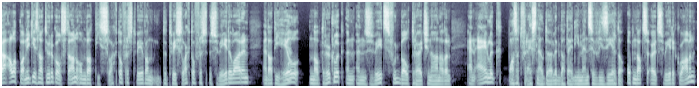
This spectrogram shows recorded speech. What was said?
Wel, alle paniek is natuurlijk ontstaan omdat die slachtoffers, twee van de twee slachtoffers, Zweden waren en dat die heel nadrukkelijk een, een Zweeds voetbaltruitje aan hadden. En eigenlijk was het vrij snel duidelijk dat hij die mensen viseerde omdat ze uit Zweden kwamen.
